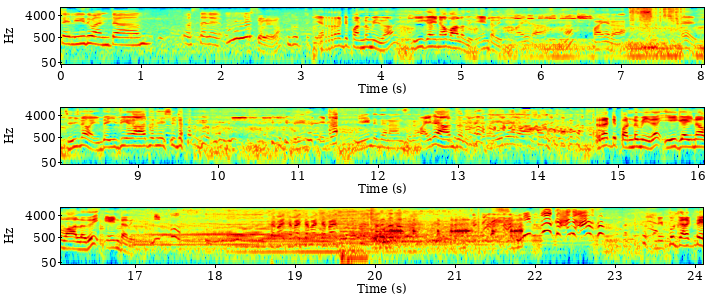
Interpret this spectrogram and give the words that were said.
తెలీదు అంత. వస్తలేదు. ఎర్రటి పండు మీద ఈగైనా వాళ్ళది ఏంటది? ఫైరా? ఫైరా? ఏ చూసినావా? ఇంత ఈజీగా ఆన్సర్ చేసిండ. ఎట్లా? ఏంటి దాని ఆన్సర్ పైరే ఆన్సర్ ఎర్రటి పండు మీద ఈగైనా వాళ్ళదు ఏంటది? నిప్పు. కరెక్టే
